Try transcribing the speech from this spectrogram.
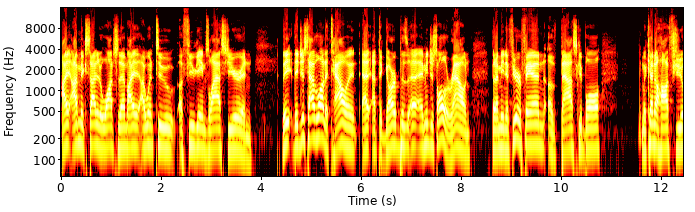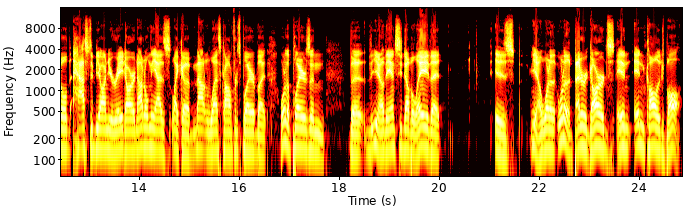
I, I'm excited to watch them. I, I went to a few games last year and they they just have a lot of talent at, at the guard position. Uh, I mean, just all around. But I mean, if you're a fan of basketball, McKenna Hofschild has to be on your radar, not only as like a Mountain West Conference player, but one of the players in the, you know the NCAA that is you know one of the, one of the better guards in in college ball.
